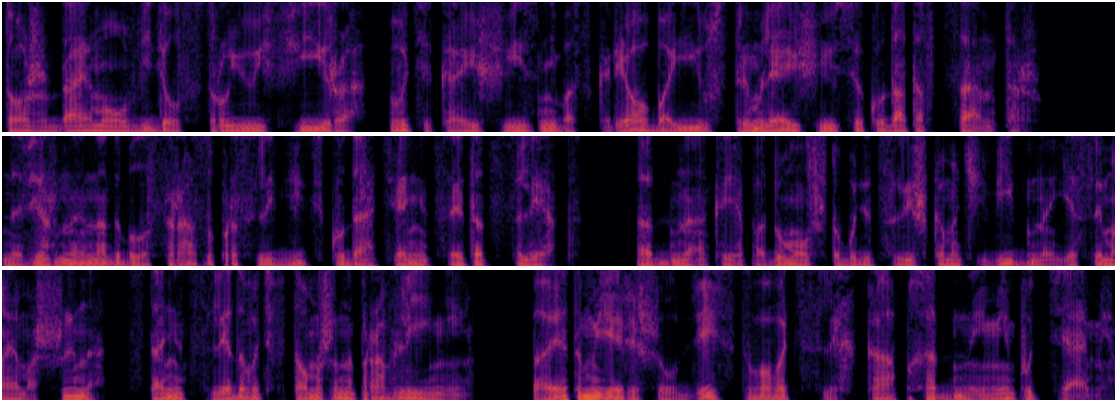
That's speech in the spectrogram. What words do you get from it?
то ожидаемо увидел струю эфира, вытекающую из небоскреба и устремляющуюся куда-то в центр. Наверное, надо было сразу проследить, куда тянется этот след. Однако я подумал, что будет слишком очевидно, если моя машина станет следовать в том же направлении. Поэтому я решил действовать слегка обходными путями.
